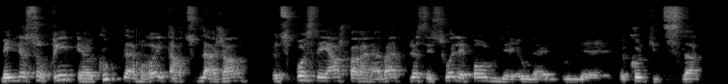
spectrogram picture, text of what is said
mais il l'a surpris, puis un coup que le bras est en dessous de la jambe, là, tu pousses les hanches par en avant, puis là, c'est soit l'épaule ou, le, coude qui disloque.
